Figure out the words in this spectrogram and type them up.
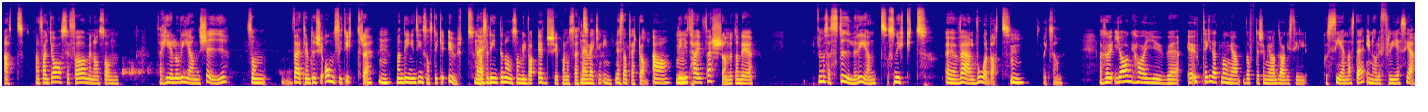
att i alla fall jag ser för mig någon sån så här hel och ren tjej som verkligen bryr sig om sitt yttre. Men det är ingenting som sticker ut. Nej. Alltså det är inte någon som vill vara edgy på något sätt. Nej, verkligen inte. Nästan tvärtom. Ja, det är inget high fashion utan det är men så här stilrent, snyggt, eh, välvårdat. Liksom. Alltså, jag har ju eh, jag har upptäckt att många dofter som jag har dragits till på senaste innehåller fresia.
